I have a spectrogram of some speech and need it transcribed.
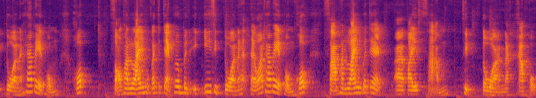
10 ตัวนะถ้าเพจผมครบ 2,000 ไลค์ผมก็จะแจกเพิ่มเป็นอีก 20 ตัวนะฮะแต่ว่าถ้าเพจผมครบ 3,000 ไลค์ผมก็แจกอ่าไป30ตัวนะครับผม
